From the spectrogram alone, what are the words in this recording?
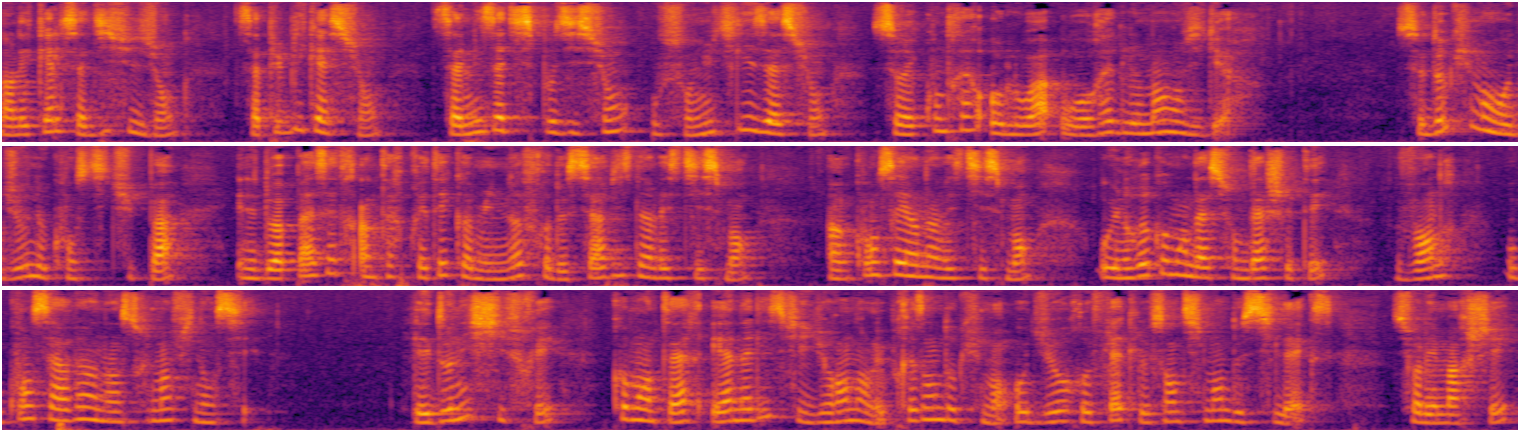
dans lesquelles sa diffusion, sa publication, sa mise à disposition ou son utilisation seraient contraires aux lois ou aux règlements en vigueur. Ce document audio ne constitue pas et ne doit pas être interprété comme une offre de service d'investissement, un conseil en investissement ou une recommandation d'acheter, vendre ou conserver un instrument financier. Les données chiffrées, commentaires et analyses figurant dans le présent document audio reflètent le sentiment de Silex sur les marchés,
